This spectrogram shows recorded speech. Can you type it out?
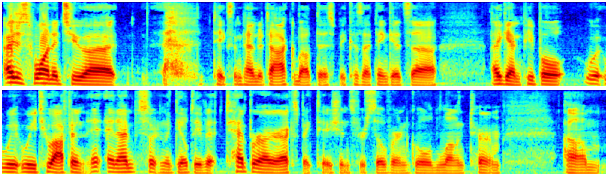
I just wanted to uh, take some time to talk about this because I think it's, uh, again, people, we, we too often, and I'm certainly guilty of it, temper our expectations for silver and gold long term. Um,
